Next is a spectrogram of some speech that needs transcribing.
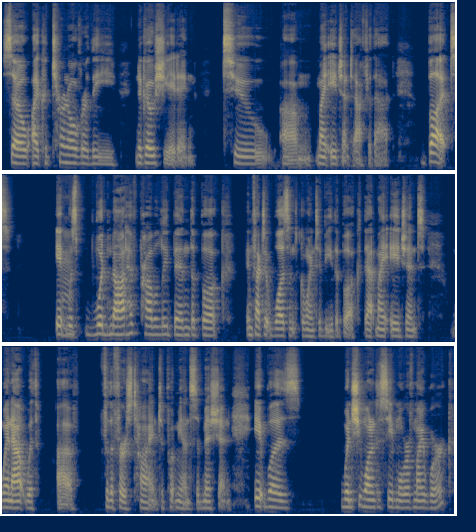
So I could turn over the negotiating to um, my agent after that. But it mm. was would not have probably been the book. In fact, it wasn't going to be the book that my agent went out with uh, for the first time to put me on submission. It was when she wanted to see more of my work.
